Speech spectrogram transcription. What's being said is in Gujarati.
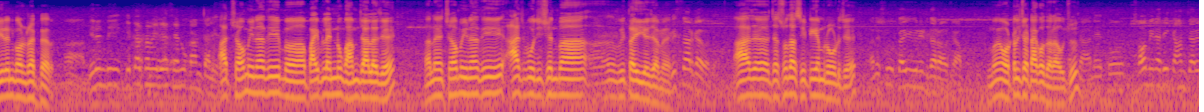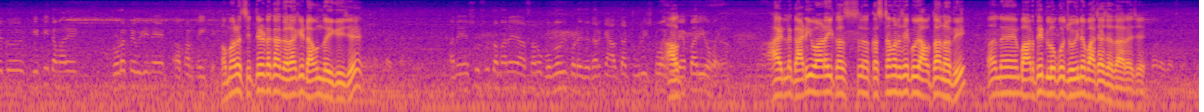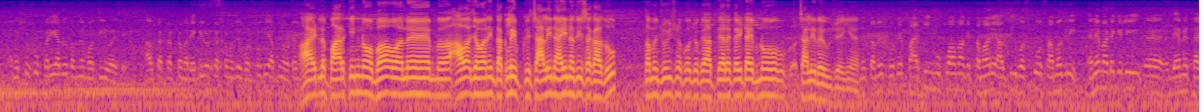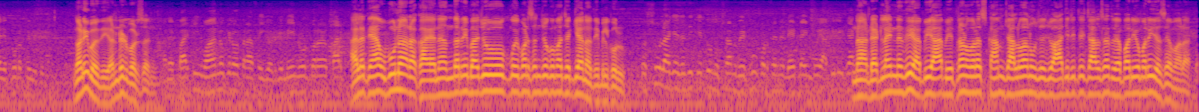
બીરેન કોન્ટ્રાક્ટર. આ છ મહિનાથી પાઇપલાઇનનું કામ ચાલે છે અને છ મહિનાથી આ જ પોઝિશનમાં વિતાઈએ છીએ અમે. આ જસોદા સીટીએમ રોડ છે. મેં હોટલ ચટાકો ધરાવું છું. અને તો છ મહિનાથી કામ ચાલે તો કેટલી તમારે પ્રોડક્ટિવિટીને અસર થઈ છે? અમારે સિત્તેર ટકા ગ્રાહકી ડાઉન થઈ ગઈ છે. અને શું શું તમારે અસરો ભોગવવી પડે છે? ધારો કે આવતા ટુરિસ્ટ હોય વેપારીઓ હોય? આ એટલે ગાડીવાળા કસ કસ્ટમર છે કોઈ આવતા નથી અને બહારથી જ લોકો જોઈને પાછા જતા રહે છે. હા એટલે પાર્કિંગનો અભાવ અને આવવા જવાની તકલીફ કે ચાલીને આવી નથી શકાતું. તમે જોઈ શકો છો કે અત્યારે કઈ ટાઈપનું ચાલી રહ્યું છે અહીંયા. તમે પોતે પાર્કિંગ મૂકવામાં કે તમારી આવતી વસ્તુઓ સામગ્રી એને માટે કેટલી ડેમેજ થાય છે પ્રોડક્ટિવિટી ઘણી બધી હંડ્રેડ પર્સન્ટ અને પાર્કિંગ વાહનો કેટલો ત્રાસ થઈ ગયો કે મેઇન રોડ પર પાર્ક એટલે ત્યાં ઊભું ના રખાય અને અંદરની બાજુ કોઈ પણ સંજોગોમાં જગ્યા નથી બિલકુલ. તો શું લાગે છે કેટલું નુકસાન વેઠવું પડશે અને ડેડલાઇન કોઈ આપેલી છે? ના ડેડલાઇન નથી અભી આ બે ત્રણ વર્ષ કામ ચાલવાનું છે. જો આ જ રીતે ચાલશે તો વેપારીઓ મરી જશે અમારા.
